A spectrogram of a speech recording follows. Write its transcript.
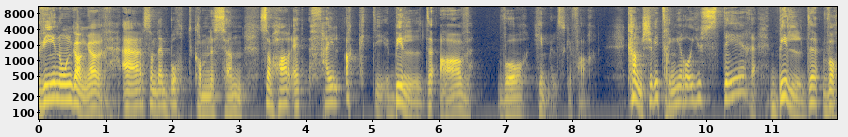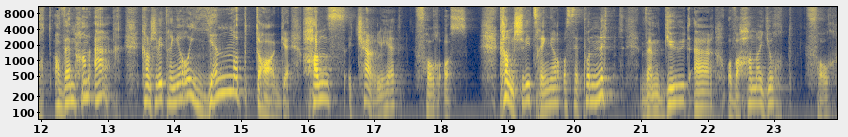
vi noen ganger er som den bortkomne sønn som har et feilaktig bilde av vår himmelske far. Kanskje vi trenger å justere bildet vårt av hvem han er. Kanskje vi trenger å gjenoppdage hans kjærlighet for oss. Kanskje vi trenger å se på nytt hvem Gud er, og hva han har gjort for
